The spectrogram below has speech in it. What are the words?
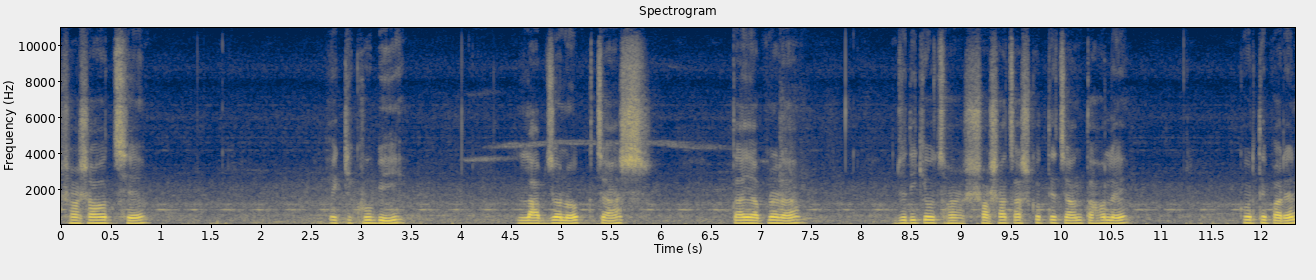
শশা হচ্ছে একটি খুবই লাভজনক চাষ। তাই আপনারা যদি কেউ শশা চাষ করতে চান তাহলে করতে পারেন।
